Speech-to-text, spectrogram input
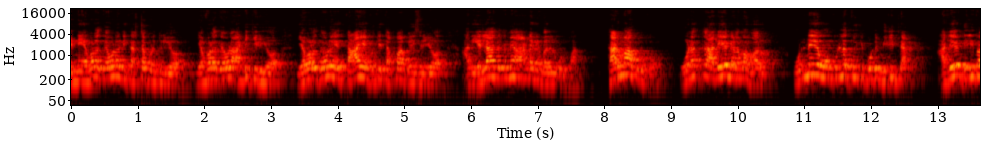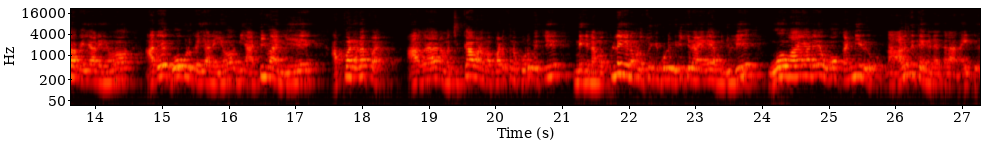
என்னை எவ்வளோக்கு எவ்வளோ நீ கஷ்டப்படுத்துறியோ எவ்வளோக்கு எவ்வளோ அடிக்கிறியோ எவ்வளோக்கு எவ்வளோ என் தாயை பற்றி தப்பாக பேசுகிறியோ அது எல்லாத்துக்குமே ஆண்டவன் பதில் கொடுப்பான். கர்மா கொடுக்கும். உனக்கு அதே நிலமை வரும். உன்னையே உன் பிள்ளை தூக்கி போட்டு மிதிப்பேன். அதே திலீபா கையாலையும் அதே கோகுல் கையாலையும் நீ அடி வாங்கி அப்போ நினப்ப ஆக நம்ம சிக்காவை நம்ம படுத்தின கொடுமைக்கு இன்னைக்கு நம்ம பிள்ளைங்க நம்மளை தூக்கி போட்டு விதிக்கிறாங்களே அப்படின்னு சொல்லி உன் வாயாலேயே உன் கண்ணீர் நான் அழுதுட்டேங்க நேத்தலாம் நைட்டு.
